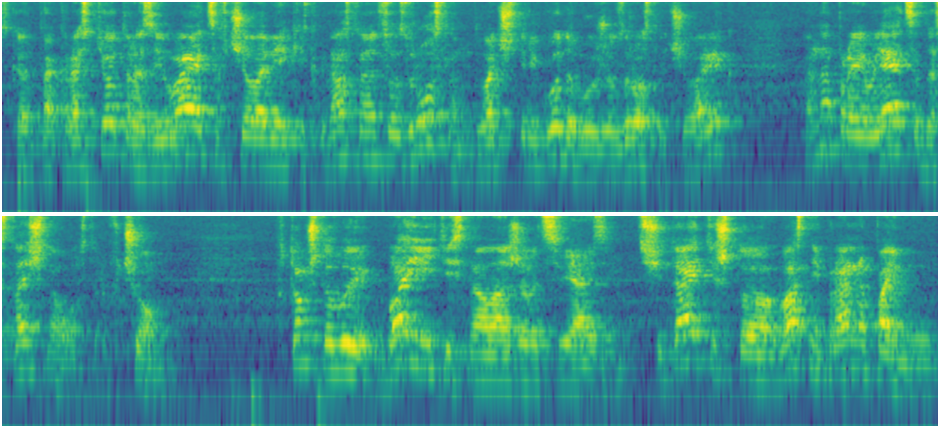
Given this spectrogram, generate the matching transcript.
скажем так, растет, развивается в человеке. Когда он становится взрослым, 24 года вы уже взрослый человек, она проявляется достаточно остро. В чем? Том, что вы боитесь налаживать связи, считаете, что вас неправильно поймут,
